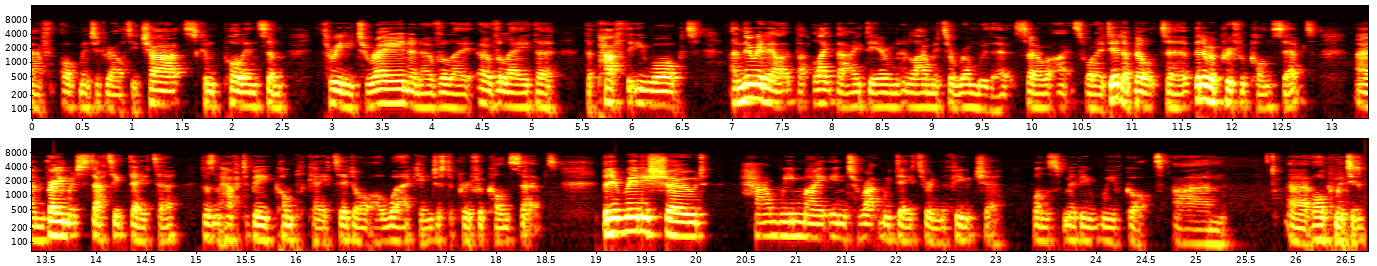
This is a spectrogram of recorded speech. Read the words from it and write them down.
have augmented reality charts, can pull in some 3D terrain and overlay overlay the the path that you walked. And they really like that, like that idea and allow me to run with it. So that's what I did. I built a bit of a proof of concept, um, very much static data. Doesn't have to be complicated or, or working, just a proof of concept. But it really showed how we might interact with data in the future once maybe we've got um, uh, augmented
